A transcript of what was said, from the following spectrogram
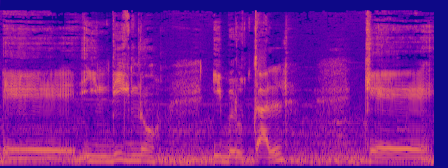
eh, indigno y brutal que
